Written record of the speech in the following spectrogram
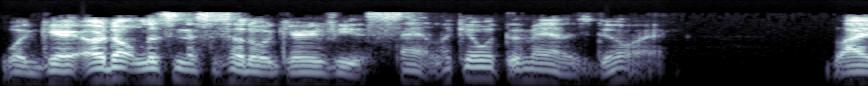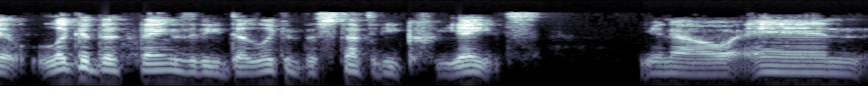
what Gary or don't listen necessarily to what Gary Vee is saying. Look at what the man is doing. Like look at the things that he does. Look at the stuff that he creates. You know, and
